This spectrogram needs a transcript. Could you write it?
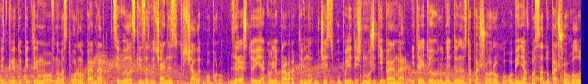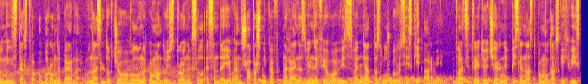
відкрито підтримував новостворену ПМР, ці вилазки зазвичай не зустрічали опору. Зрештою, Яковлєв брав активну участь у політичному житті ПМР і 3 грудня 91-го року обійняв посаду першого голови Міністерства оборони ПМР, внаслідок чого головнокомандувач збройних сил СНД Євген Шапашніков негайно звільнив його від звання та служби в російській армії. 23 червня, після наступу молдавських військ,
